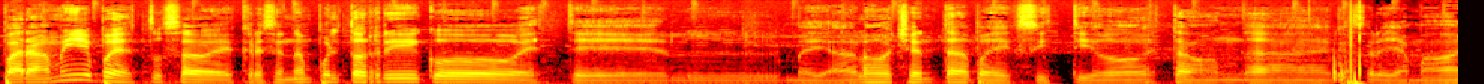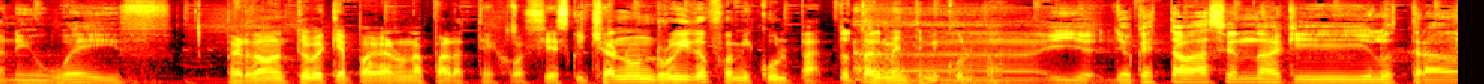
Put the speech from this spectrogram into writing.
para mí, pues, tú sabes, creciendo en Puerto Rico, este, el mediados de los 80, pues existió esta onda que se le llamaba New Wave. Perdón, tuve que apagar un aparatejo. Si escucharon un ruido fue mi culpa, totalmente mi culpa. Ah, Y yo, yo que estaba haciendo aquí ilustrado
